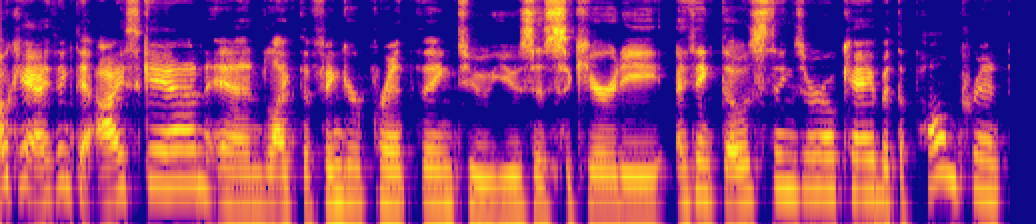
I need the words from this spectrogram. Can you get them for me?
okay. I think the eye scan and like the fingerprint thing to use as security, I think those things are okay. But the palm print,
